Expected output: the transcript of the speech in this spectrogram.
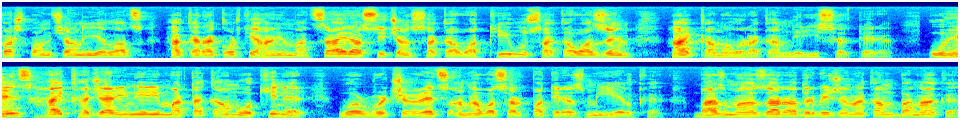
պաշտպանությանը ելած հակառակորդի համեմատ ծայր աստիճան սակավաթիվ ու սակավազեն հայ կամավորականների սրտերը ու հենց հայ քաջարիների մարտական ոգին էր, որ վճռեց անհավասար պատերազմի ելքը։ Բազմահազար ադրբեջանական բանակը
